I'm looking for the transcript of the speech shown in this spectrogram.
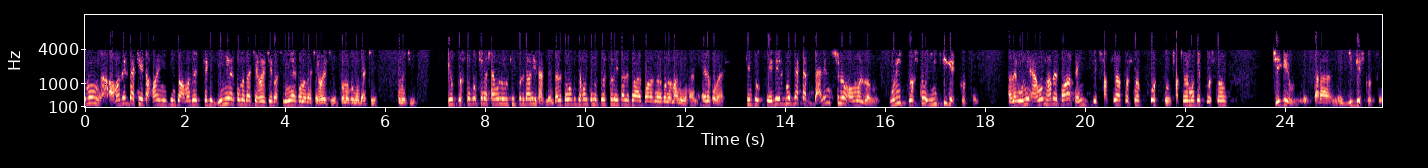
এবং আমাদের ব্যাচে এটা হয়নি কিন্তু আমাদের থেকে জুনিয়র কোনো ব্যাচে হয়েছে বা সিনিয়র কোনো ব্যাচে হয়েছে কোনো কোনো ব্যাচে শুনেছি। কেউ প্রশ্ন করছে না সেমন চুপ করে দাঁড়িয়ে থাকলেন তাহলে তোমাদের যখন কোনো প্রশ্ন নেই, তাহলে তো আর পড়ানোর কোনো মানেই হয় না। এরকম এক কিন্তু এদের মধ্যে একটা ব্যালেন্স ছিল অমল বাবু উনি প্রশ্ন ইনস্টিগেট করতেন। মানে উনি এমন ভাবে পড়াতেন যে ছাত্ররা প্রশ্ন করতো, ছাত্রদের মধ্যে প্রশ্ন জেগে উঠতো, তারা জিজ্ঞেস করতো।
